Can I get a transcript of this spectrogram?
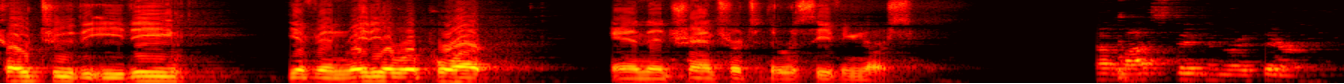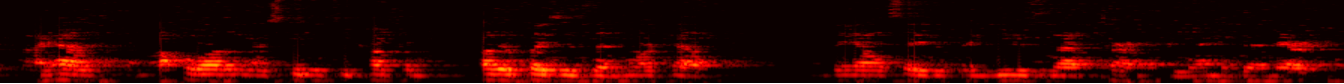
Code to the ED, given radio report, and then transfer to the receiving nurse. That last statement right there, I have an awful lot of my students who come from other places than NorCal. And they all say that they use that term at the end of their narrative.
